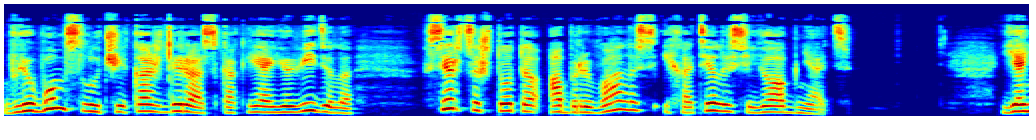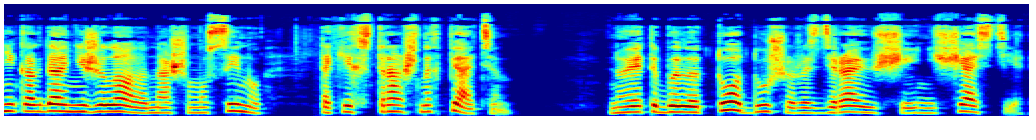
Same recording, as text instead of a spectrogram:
В любом случае, каждый раз, как я ее видела, в сердце что-то обрывалось и хотелось ее обнять. Я никогда не желала нашему сыну таких страшных пятен, но это было то душераздирающее несчастье,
